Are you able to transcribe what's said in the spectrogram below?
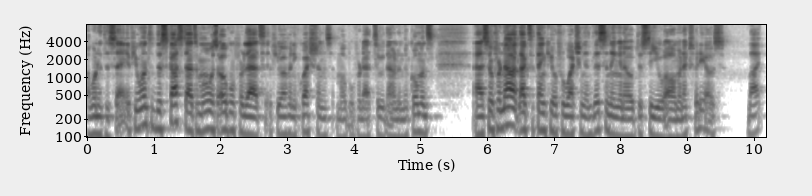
I wanted to say. If you want to discuss that, I'm always open for that. If you have any questions, I'm open for that too down in the comments. Uh, so for now, I'd like to thank you all for watching and listening, and I hope to see you all in my next videos. Bye.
